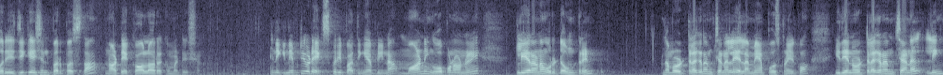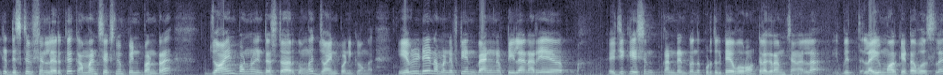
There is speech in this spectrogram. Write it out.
ஒரு எஜுகேஷன் பர்பஸ் தான் not a call or recommendation இன்றைக்கி நிஃப்டியோட எக்ஸ்பைரி பார்த்தீங்க அப்படின்னா மார்னிங் ஓப்பன் ஆனோடனே கிளியரான ஒரு டவுன் ட்ரெண்ட் நம்மளோட டெலகிராம் சேனலில் எல்லாமே போஸ்ட் பண்ணியிருக்கோம். இது என்னோட டெலகிராம் சேனல் லிங்க் டிஸ்கிரிப்ஷனில் இருக்குது கமெண்ட் செக்ஷனும் பின் பண்ணுறேன் ஜாயின் பண்ணணும் இன்ட்ரெஸ்ட்டாக இருக்கவங்க ஜாயின் பண்ணிக்கோங்க. எவ்ரிடே நம்ம நிஃப்டி அண்ட் பேங்க் நிஃப்டியில் நிறைய எஜுகேஷன் கண்டென்ட் வந்து கொடுத்துக்கிட்டே வரும். டெலகிராம் சேனலில் வித் லைவ் மார்க்கெட் ஹவர்ஸில்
